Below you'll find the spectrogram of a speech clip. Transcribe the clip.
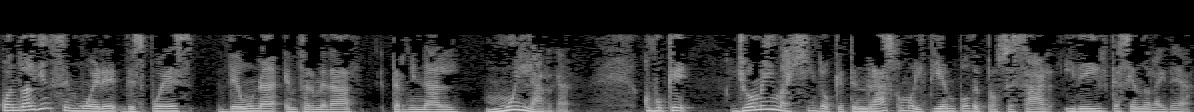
cuando alguien se muere después de una enfermedad terminal muy larga, como que yo me imagino que tendrás como el tiempo de procesar y de irte haciendo la idea.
